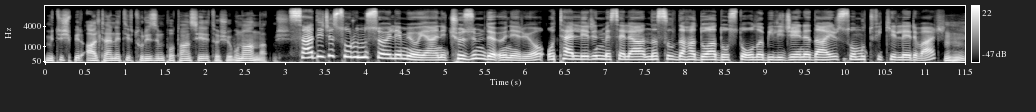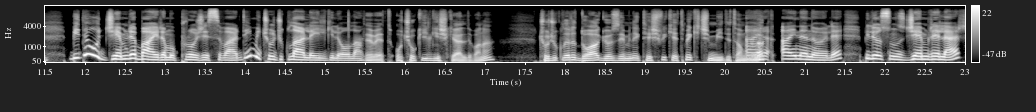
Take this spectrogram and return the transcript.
müthiş bir alternatif turizm potansiyeli taşıyor. Bunu anlatmış. Sadece sorunu söylemiyor yani çözüm de öneriyor. Otellerin mesela nasıl daha doğa dostu olabileceğine dair somut fikirleri var. Hı hı. Bir de o Cemre Bayramı projesi var değil mi çocuklarla ilgili olan? Evet, o çok ilginç geldi bana. Çocukları doğa gözlemine teşvik etmek için miydi tam Aynen, olarak? aynen öyle. Biliyorsunuz cemreler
